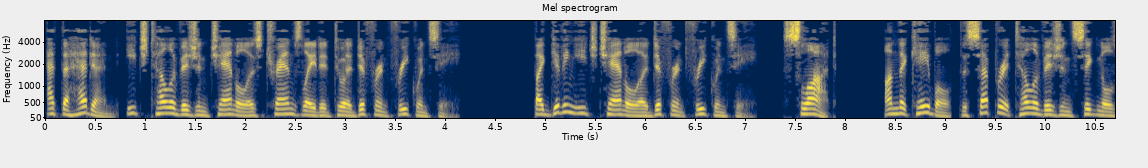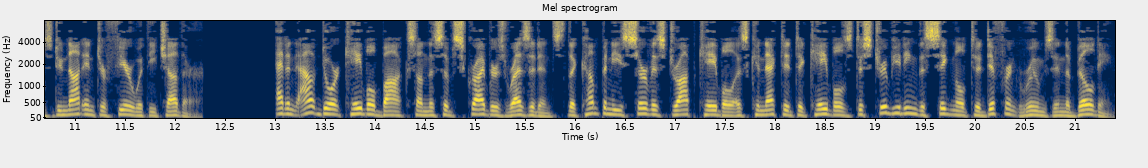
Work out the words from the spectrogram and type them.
At the headend, each television channel is translated to a different frequency. By giving each channel a different frequency slot on the cable, the separate television signals do not interfere with each other. At an outdoor cable box on the subscriber's residence the company's service drop cable is connected to cables distributing the signal to different rooms in the building.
